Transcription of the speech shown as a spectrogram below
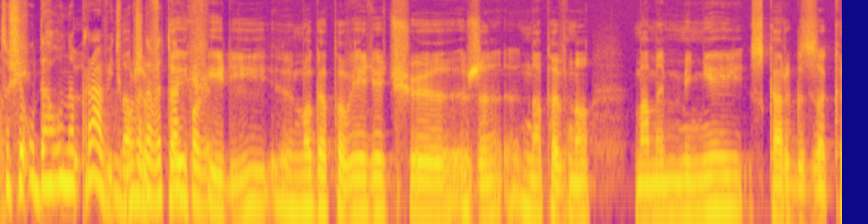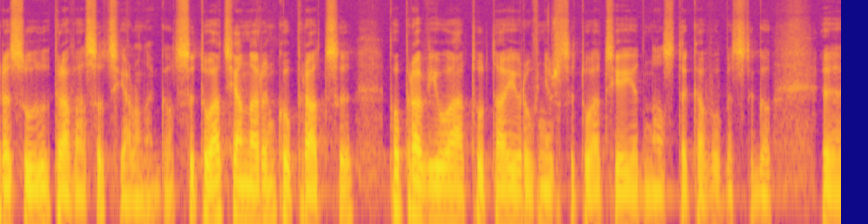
Co się udało naprawić, znaczy, może nawet w tej tak chwili e, mogę powiedzieć, e, że na pewno mamy mniej skarg z zakresu prawa socjalnego. Sytuacja na rynku pracy poprawiła tutaj również sytuację jednostek, a wobec tego e,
